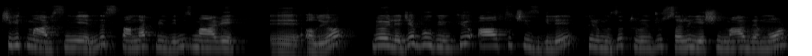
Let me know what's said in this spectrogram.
Çivit mavisinin yerinde standart bildiğimiz mavi e, alıyor. Böylece bugünkü altı çizgili kırmızı, turuncu, sarı, yeşil, mavi ve mor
